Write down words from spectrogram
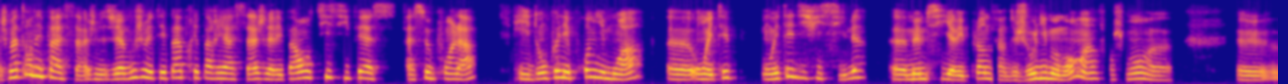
je m'attendais pas à ça. J'avoue, je ne m'étais pas préparée à ça. Je l'avais pas anticipé à, à ce point-là. Et donc, les premiers mois euh, ont, été, ont été difficiles, euh, même s'il y avait plein de, jolis moments. Hein, franchement, euh,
